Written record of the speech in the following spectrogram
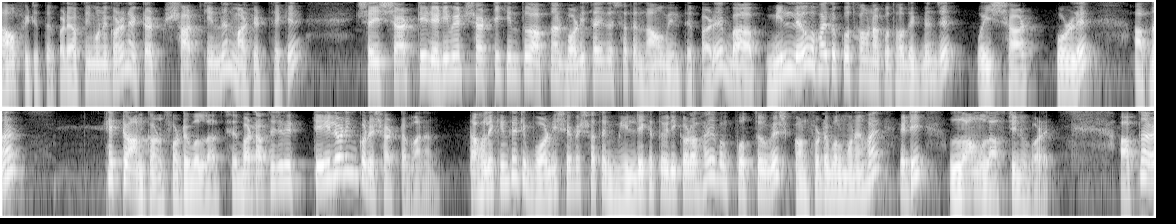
নাও ফিট হতে পারে। আপনি মনে করেন একটা শার্ট কিনলেন মার্কেট থেকে সেই শার্টটি রেডিমেড শার্টটি কিন্তু আপনার বডি সাইজের সাথে নাও মিলতে পারে বা মিললেও হয়তো কোথাও না কোথাও দেখবেন যে ওই শার্ট পরলে আপনার একটু আনকমফোর্টেবল লাগছে। বাট আপনি যদি টেইলরিং করে শার্টটা বানান, তাহলে কিন্তু এটি বডি শেপের সাথে মিল রেখে তৈরি করা হয় এবং পরতেও বেশ কমফোর্টেবল মনে হয়, এটি লং লাস্টিংও করে। আপনার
